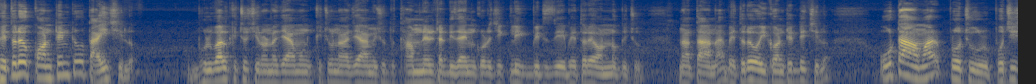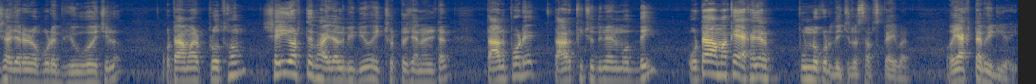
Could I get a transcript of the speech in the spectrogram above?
ভেতরেও কন্টেন্টও তাই ছিল। ভুলভাল কিছু ছিল না যে এমন কিছু না যে আমি শুধু থামনেলটা ডিজাইন করেছি ক্লিক বিটস দিয়ে ভেতরে অন্য কিছু। না, তা না ভেতরে ওই কন্টেন্টই ছিল। ওটা আমার প্রচুর, পঁচিশ হাজারের ওপরে ভিউ হয়েছিল। ওটা আমার প্রথম, সেই অর্থে ভাইরাল ভিডিও এই ছোট্ট চ্যানেলটার তারপরে, তার কিছুদিনের মধ্যেই ওটা আমাকে এক হাজার পূর্ণ করে দিয়েছিল সাবস্ক্রাইবার ওই একটা ভিডিওই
